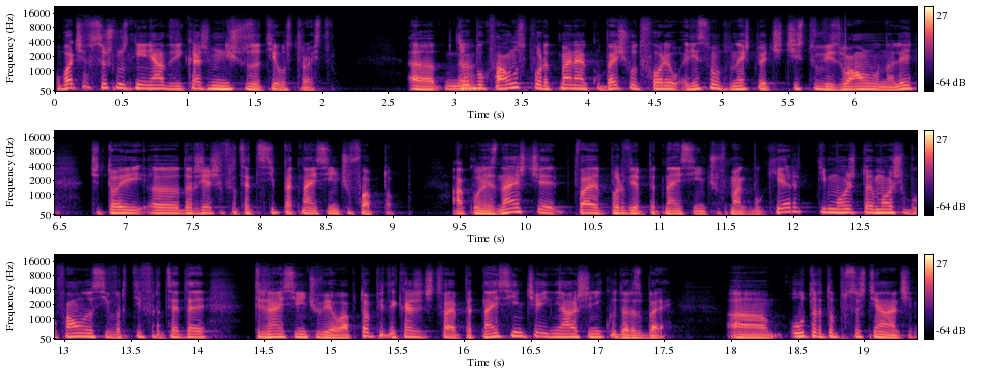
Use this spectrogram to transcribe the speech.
обаче всъщност ние няма да ви кажем нищо за тия устройства. Uh, да. Той буквално според мен, ако беше отворил, единственото нещо е, че чисто визуално, нали, че той uh, държеше в ръцете си 15-инчов лаптоп. Ако не знаеш, че това е първият 15-инчов MacBook Air, ти може, той може буквално да си върти в ръцете 13-инчовия лаптоп и да каже, че това е 15 инча и нямаше никой да разбере. А, утрата по същия начин.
